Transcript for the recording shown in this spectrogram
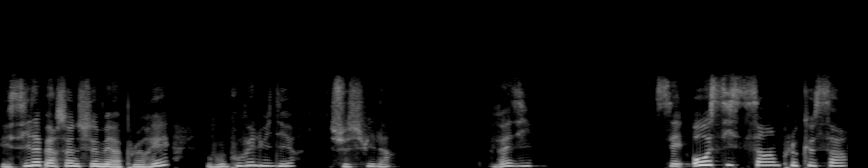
Et si la personne se met à pleurer, vous pouvez lui dire Je suis là. Vas-y. C'est aussi simple que ça.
